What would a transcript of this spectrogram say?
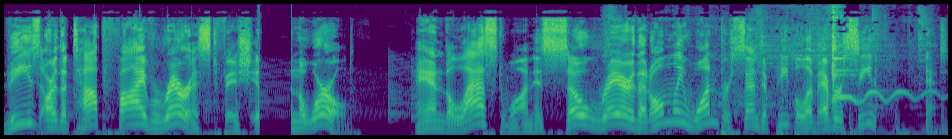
These are the top 5 rarest fish in the world. And the last one is so rare that only 1% of people have ever seen it.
